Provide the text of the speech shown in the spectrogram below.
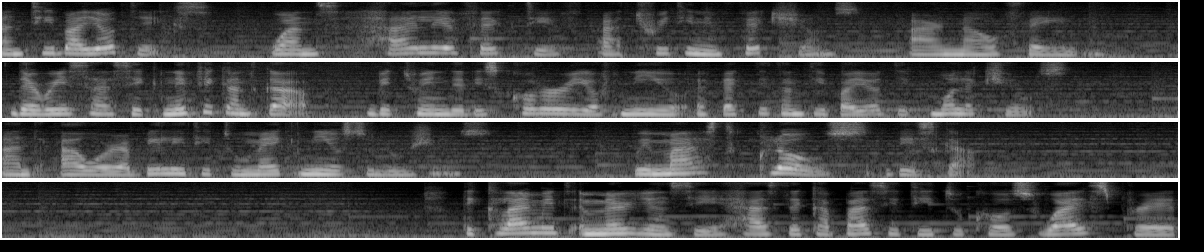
Antibiotics, once highly effective at treating infections, are now failing. There is a significant gap between the discovery of new effective antibiotic molecules and our ability to make new solutions. We must close this gap. The climate emergency has the capacity to cause widespread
